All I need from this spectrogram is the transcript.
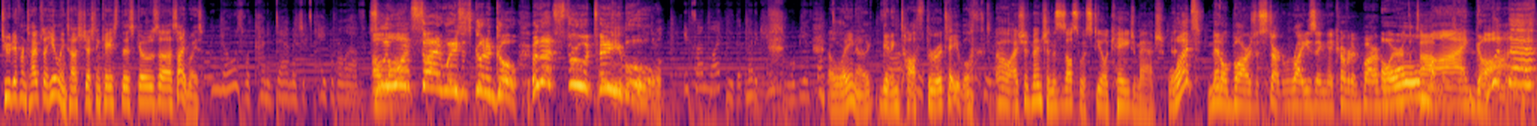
two different types of healing touch, just in case this goes uh, sideways. Who knows what kind of damage it's capable of? It's only lot. one sideways it's gonna go, and that's through a table. It's unlikely that medication will be effective. Elena getting tossed through a table. Oh, I should mention this is also a steel cage match. What? Metal bars just start rising and covered in barbed wire at the Oh top. my god! What the?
